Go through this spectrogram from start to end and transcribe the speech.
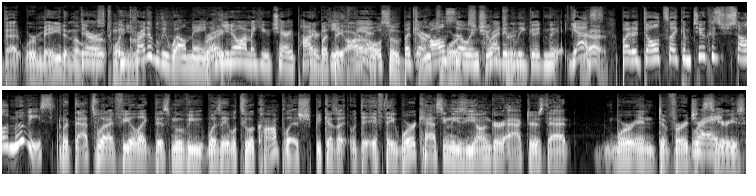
that were made in the They're last twenty years. incredibly well made. Right. And you know I'm a huge Harry Potter And- but geek they are fan, also but they're also incredibly children. good mo- Yes, Yeah. but adults like them too because they're solid movies. But that's what I feel like this movie was able to accomplish because uh, if they were casting these younger actors that were in Divergent Right. series,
